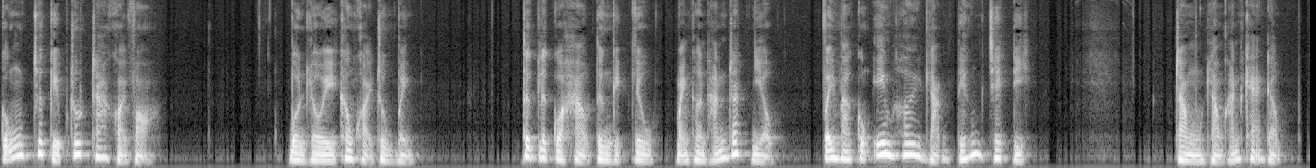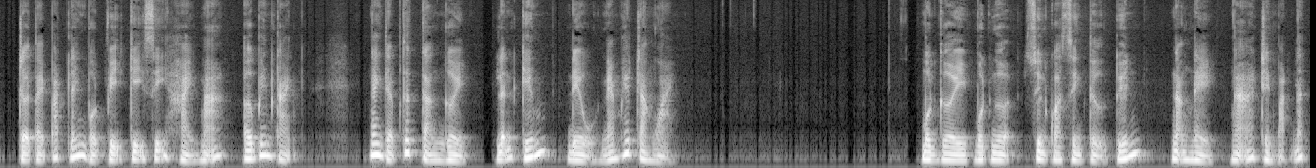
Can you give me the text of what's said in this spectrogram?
cũng chưa kịp rút ra khỏi vỏ. Bồn lôi không khỏi rùng mình. Thực lực của hảo tương nghịch lưu mạnh hơn hắn rất nhiều, vậy mà cũng im hơi lặng tiếng chết đi. Trong lòng hắn khẽ động, trở tay bắt lấy một vị kỵ sĩ hải mã ở bên cạnh. Ngay lập tức cả người lẫn kiếm đều ném hết ra ngoài. Một người một ngựa xuyên qua sinh tử tuyến, nặng nề ngã trên mặt đất.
